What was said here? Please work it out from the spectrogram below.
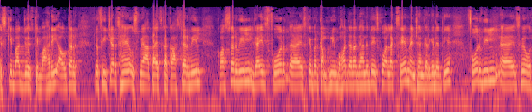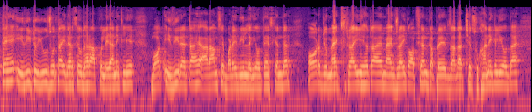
इसके बाद जो इसके बाहरी आउटर जो फीचर्स हैं, उसमें आता है इसका castor wheel castor wheel guys four इसके ऊपर कंपनी बहुत ज़्यादा ध्यान देती है इसको अलग से मेंशन करके देती है। फोर व्हील इसमें होते हैं इजी टू यूज़ होता है इधर से उधर आपको ले जाने के लिए। बहुत ईजी रहता है आराम से बड़े व्हील लगे होते हैं इसके अंदर। और जो मैक्स ड्राई होता है मैक्स ड्राई का ऑप्शन कपड़े ज़्यादा अच्छे सुखाने के लिए होता है।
